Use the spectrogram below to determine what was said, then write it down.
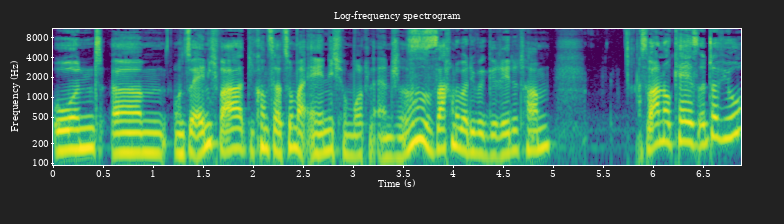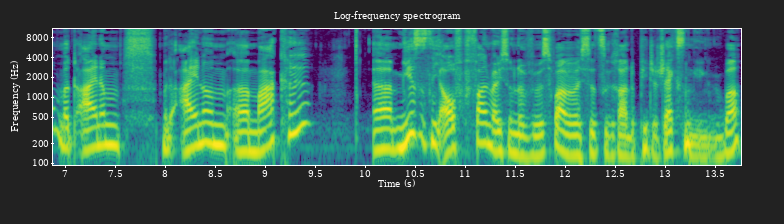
Und, ähm, und so ähnlich war, die Konstellation war ähnlich von Mortal Engines. Das sind so Sachen, über die wir geredet haben. Es war ein okayes Interview mit einem, mit einem äh, Makel. Äh, mir ist es nicht aufgefallen, weil ich so nervös war, weil ich sitze gerade Peter Jackson gegenüber.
